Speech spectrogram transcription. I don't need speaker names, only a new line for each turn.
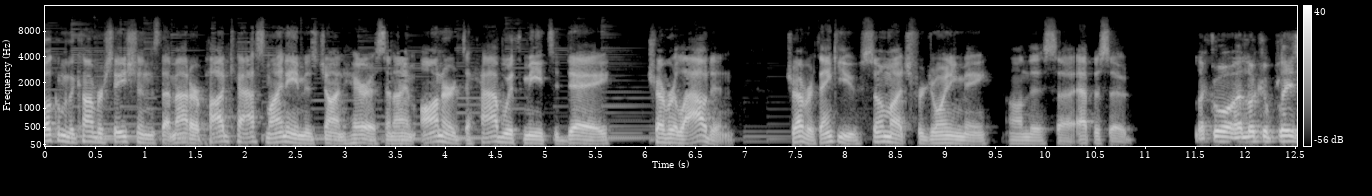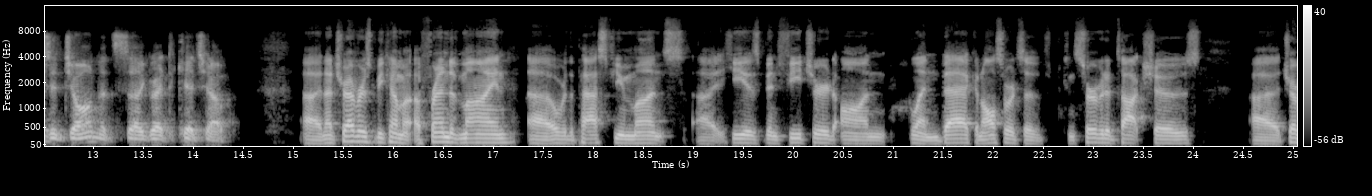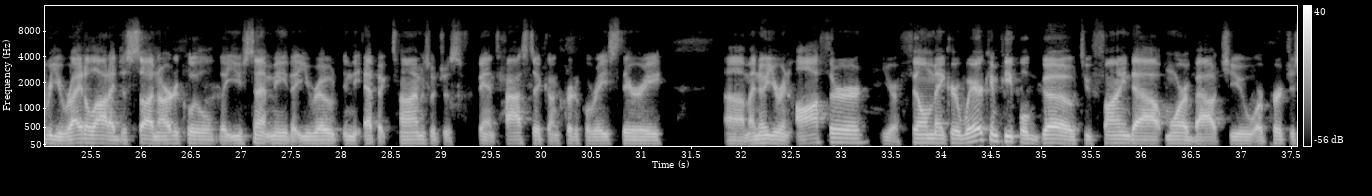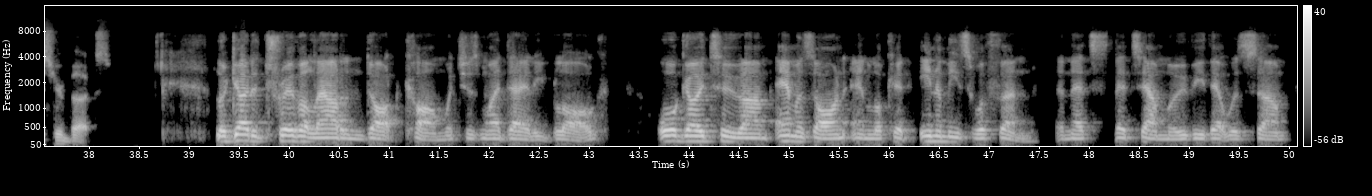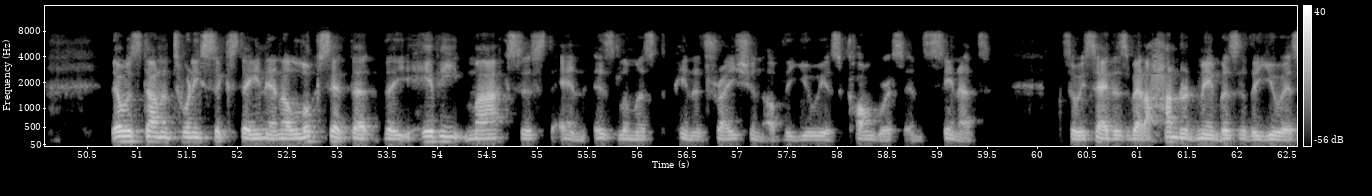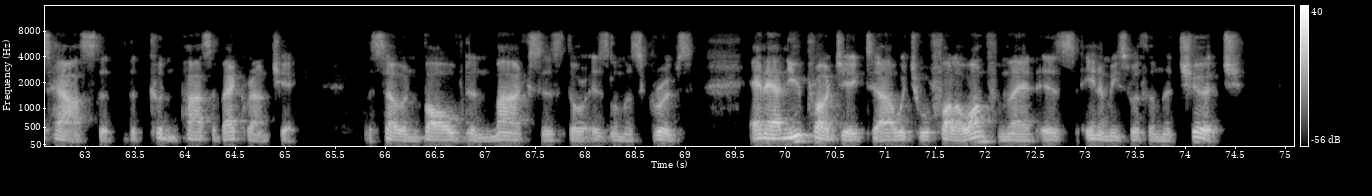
Welcome to the Conversations That Matter podcast. My name is John Harris, and I am honored to have with me today Trevor Loudon. Trevor, thank you so much for joining me on this uh, episode.
Look, well, look, a pleasure, John. It's uh, great to catch up.
Uh, now, Trevor's become a, a friend of mine uh, over the past few months. Uh, he has been featured on Glenn Beck and all sorts of conservative talk shows. Uh, Trevor, you write a lot. I just saw an article that you sent me that you wrote in the Epoch Times, which was fantastic on critical race theory. Um, I know you're an author, you're a filmmaker. Where can people go to find out more about you or purchase your books?
Look, go to trevorloudon.com, which is my daily blog, or go to um, Amazon and look at Enemies Within, and that's that's our movie that was um, that was done in 2016 and it looks at the, the heavy Marxist and Islamist penetration of the US Congress and Senate. So we say there's about 100 members of the US House that, that couldn't pass a background check. They're so involved in Marxist or Islamist groups. And our new project, uh, which will follow on from that, is Enemies Within the Church.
